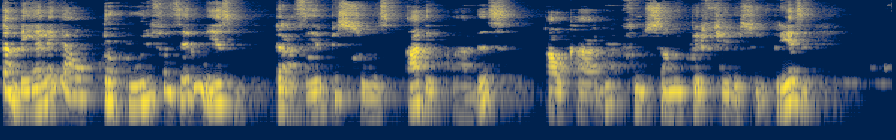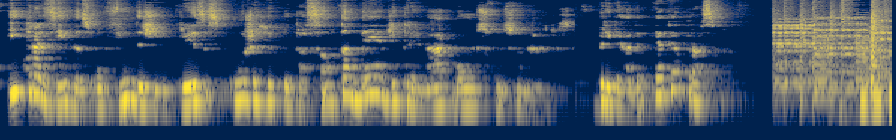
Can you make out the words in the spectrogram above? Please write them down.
também é legal. Procure fazer o mesmo. Trazer pessoas adequadas ao cargo, função e perfil da sua empresa e trazidas ou vindas de empresas cuja reputação também é de treinar bons funcionários. Obrigada e até a próxima! Thank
